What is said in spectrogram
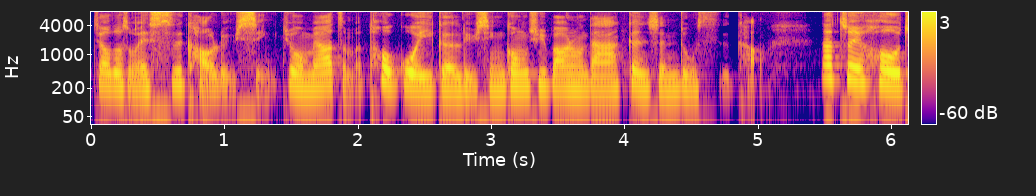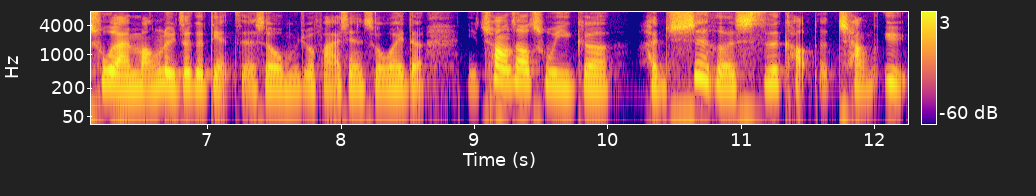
叫做所谓思考旅行，就我们要怎么透过一个旅行工具包，让大家更深度思考。那最后出来盲旅这个点子的时候，我们就发现，所谓的你创造出一个很适合思考的场域，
